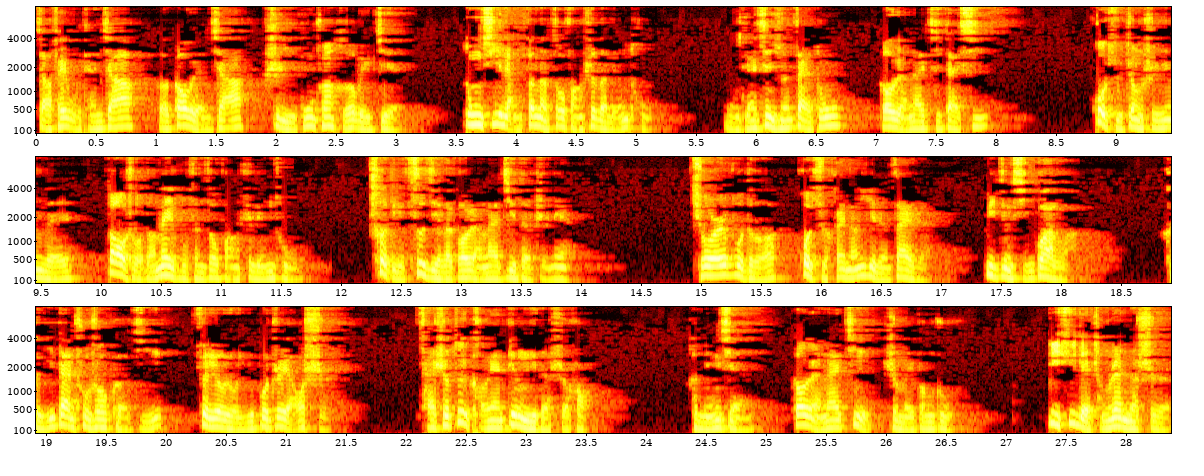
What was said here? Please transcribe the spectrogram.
加菲武田家和高远家是以宫川河为界，东西两分了走访氏的领土。武田信玄在东，高远赖季在西。或许正是因为到手的那部分走访氏领土，彻底刺激了高远赖季的执念。求而不得，或许还能一忍再忍，毕竟习惯了。可一旦触手可及，却又有一步之遥时，才是最考验定力的时候。很明显，高远赖季是没绷住。必须得承认的是，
